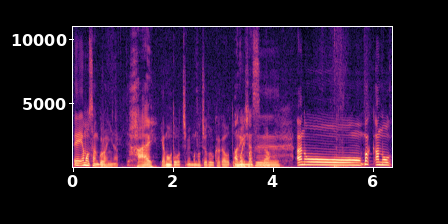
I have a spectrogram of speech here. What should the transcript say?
えー山本さんご覧になって。はい山本ウォッチメンも後ほど伺おうと思いますすが、はあのーまあの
